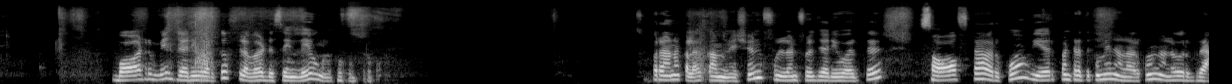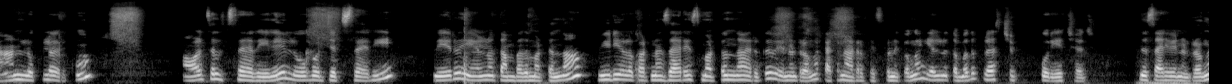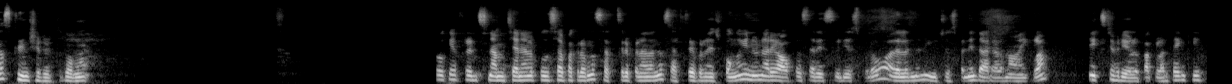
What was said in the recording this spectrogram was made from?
பார்டருமே ஜரி ஒர்க்கு ஃப்ளவர் டிசைன்லேயே உங்களுக்கு கொடுத்துருக்கோம். சூப்பரான colour combination full and full zari work சாஃப்டாக இருக்கும் வியர் பண்ணுறதுக்குமே நல்லாயிருக்கும் நல்ல ஒரு கிராண்ட் லுக்கில் இருக்கும். ஆல் சில்க் சாரீலே லோ பட்ஜெட் சாரீ வெறும் எழுநூற்றம்பது மட்டும்தான். வீடியோவில் காட்டின சாரீஸ் மட்டும்தான் இருக்குது வேணுன்றவங்க டக்குன்னு ஆர்டர் ப்ளேஸ் பண்ணிக்கோங்க. எழுநூற்றம்பது ப்ளஸ் சிப் கொரியர் சார்ஜ் இந்த சாரீ வேணுன்றவங்க ஸ்க்ரீன்ஷாட் எடுத்துக்கோங்க. ஓகே ஃப்ரெண்ட்ஸ் நம்ம சேனல் புதுசாக பார்க்குறவங்க சப்ஸ்கிரைப் பண்ணாதாங்க சப்ஸ்கிரைப் பண்ணி வச்சுக்கோங்க. இன்னும் நிறைய ஆஃபர் சாரீஸ் வீடியோஸ் போடும் இருந்து நீங்கள் சூஸ் பண்ணி தாராளமாக வாங்கிக்கலாம். நெக்ஸ்ட் வீடியோவில் பார்க்கலாம் தேங்க்யூ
